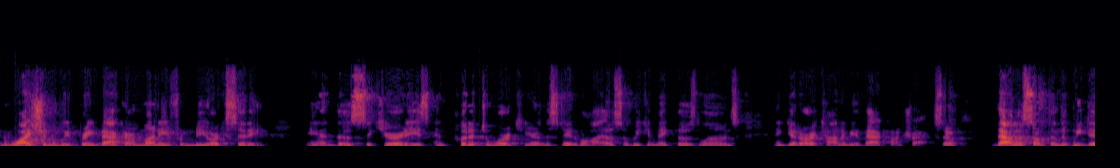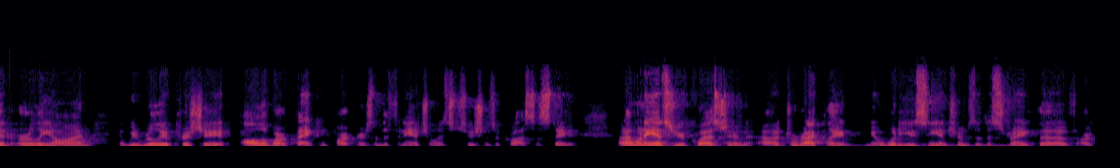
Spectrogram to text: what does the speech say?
And why shouldn't we bring back our money from New York City and those securities and put it to work here in the state of Ohio so we can make those loans and get our economy back on track. So that was something that we did early on and we really appreciate all of our banking partners and the financial institutions across the state. And I want to answer your question uh, directly. You know, what do you see in terms of the strength of our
